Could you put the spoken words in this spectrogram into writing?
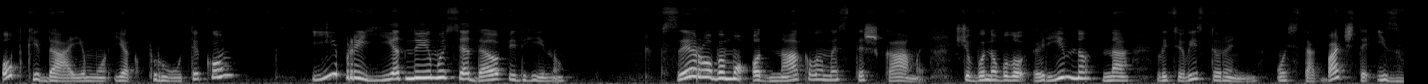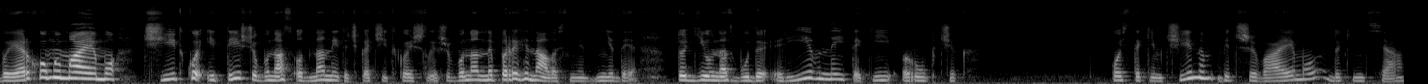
обкидаємо як прутиком і приєднуємося до підгину. Все робимо однаковими стежками, щоб воно було рівно на лицьовій стороні. Ось так, бачите? І зверху ми маємо чітко іти, щоб у нас одна ниточка чітко йшла, щоб воно не перегиналось ніде. Тоді у нас буде рівний такий рубчик. Ось таким чином відшиваємо до кінця.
